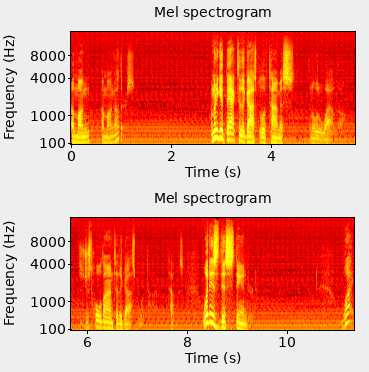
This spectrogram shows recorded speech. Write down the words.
among among others. I'm going to get back to the gospel of Thomas in a little while, though. So just hold on to the Gospel of Thomas. What is this standard? What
